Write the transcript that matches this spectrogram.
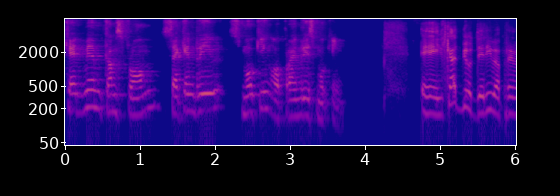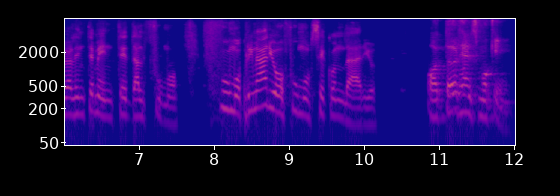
Cadmium comes from secondary smoking or primary smoking. E il cadmio deriva prevalentemente dal fumo, fumo primario o fumo secondario, or third hand smoking.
